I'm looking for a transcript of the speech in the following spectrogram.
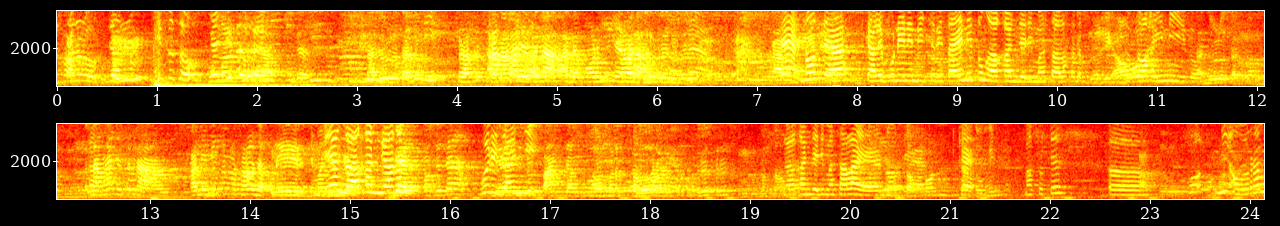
taruh, jangan itu tuh, kayak gitu tuh. Tadi dulu, tadi dulu. Tenang aja, tenang. Ada porsinya, tenang. Terus, terus. Eh, note ya, sekalipun ini diceritain itu nggak akan jadi masalah ke depan setelah ini itu. Tadi dulu, tadi dulu. Tenang aja, tenang. Kan ini kan masalah udah clear. Cuman Iya, juga nggak akan, nggak akan. Maksudnya, Gua udah janji. pandang orang. Terus, terus. nggak akan jadi masalah ya note ya. kayak maksudnya eh, kok ini orang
